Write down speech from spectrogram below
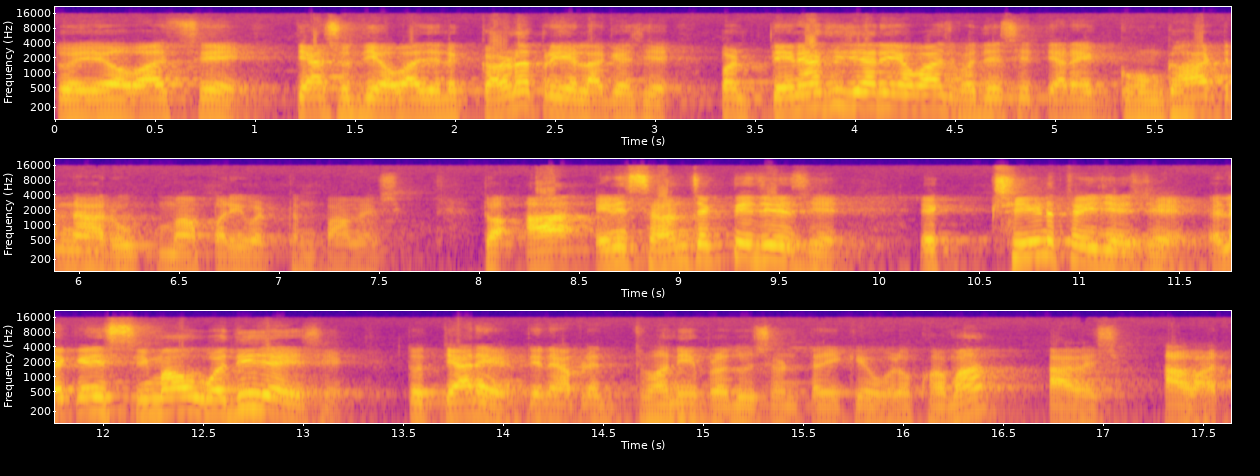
તો એ અવાજ છે. ત્યાં સુધી અવાજ એને કર્ણપ્રિય લાગે છે. પણ તેનાથી જ્યારે અવાજ વધે છે ત્યારે ઘોંઘાટના રૂપમાં પરિવર્તન પામે છે. તો આ એની સહનશક્તિ જે છે એ ક્ષીણ થઈ જાય છે, એટલે કે એની સીમાઓ વધી જાય છે, તો ત્યારે તેને આપણે ધ્વનિ પ્રદૂષણ તરીકે ઓળખવામાં આવે છે. આ વાત.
